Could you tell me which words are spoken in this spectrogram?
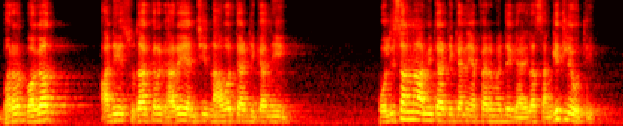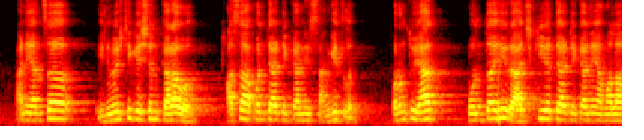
भरत भगत आणि सुधाकर घारे यांची नावं त्या ठिकाणी पोलिसांना आम्ही त्या ठिकाणी एफ आय आरमध्ये घ्यायला सांगितली होती. आणि यांचं इन्व्हेस्टिगेशन करावं असं आपण त्या ठिकाणी सांगितलं. परंतु ह्यात कोणताही राजकीय त्या ठिकाणी आम्हाला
